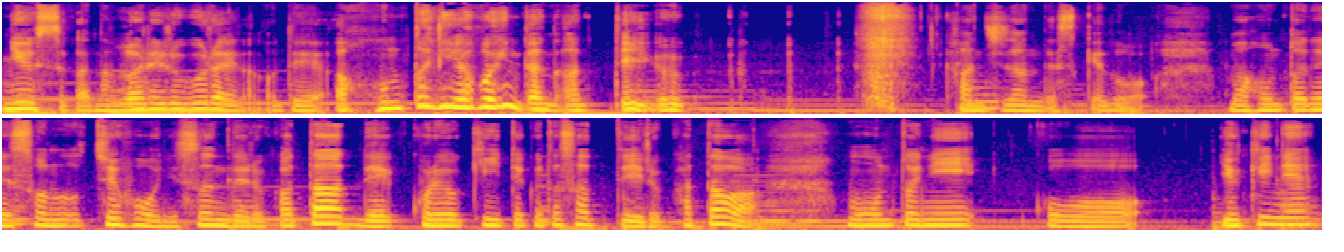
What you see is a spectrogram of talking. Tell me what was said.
ニュースが流れるぐらいなのであ本当にやばいんだなっていう 感じなんですけどまあ本当ねその地方に住んでる方でこれを聞いてくださっている方はもう本当にこう雪ね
